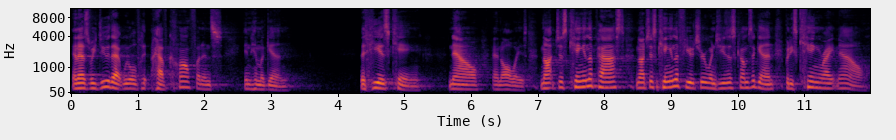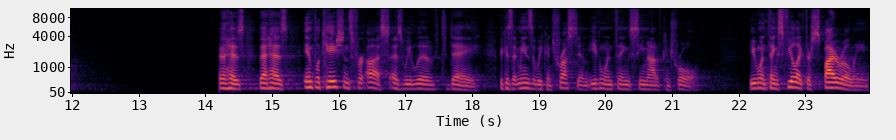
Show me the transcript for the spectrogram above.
And as we do that, we will have confidence in him again that he is king, now, and always. Not just king in the past, not just king in the future when Jesus comes again, but he's king right now. That has, that has implications for us as we live today because it means that we can trust him even when things seem out of control. Even when things feel like they're spiraling.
